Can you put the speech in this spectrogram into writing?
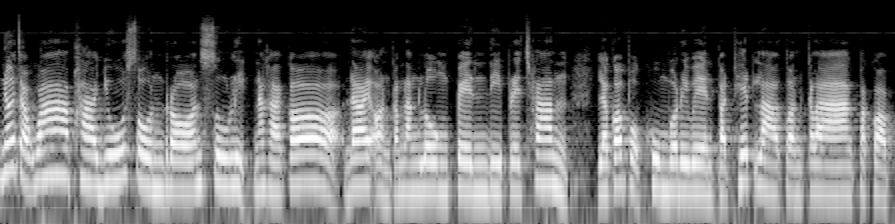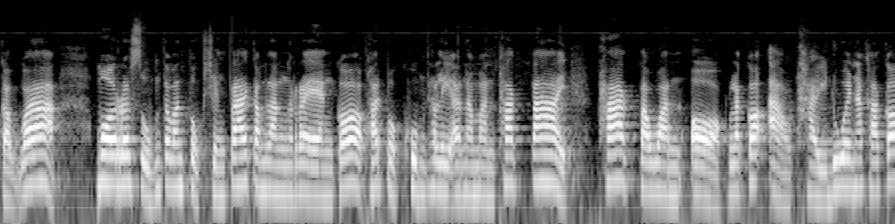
เนื่องจากว่าพายุโซนร้อนซูริกนะคะ ก็ได้อ่อนกำลังลงเป็น depression แล้วก็ปกคลุมบริเวณประเทศลาวตอนกลางประกอบกับว่า มรสุมตะวันตกเฉียงใต้กำลังแรงก็พัดปกคลุมทะเลอันดามันภาคใต้ ภาคตะวันออกแล้วก็อ่าวไทยด้วยนะคะ ก็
